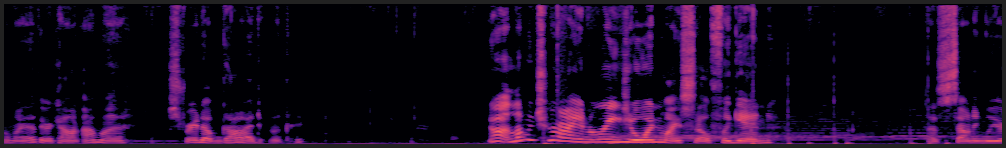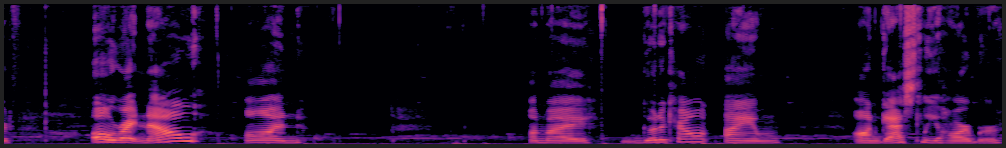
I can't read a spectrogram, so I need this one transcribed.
on my other account, I'm a straight up god. Okay. You know what, let me try and rejoin myself again. That's sounding weird. Oh, right now, on on my good account, I am on Ghastly Harbor,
